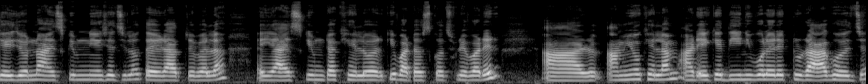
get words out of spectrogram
সেই জন্য আইসক্রিম নিয়ে এসেছিল। তাই রাত্রেবেলা এই আইসক্রিমটা খেলো আর কি বাটারস্কচ ফ্লেভারের। আর আমিও খেলাম। আর একে দিইনি বলে একটু রাগ হয়েছে।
